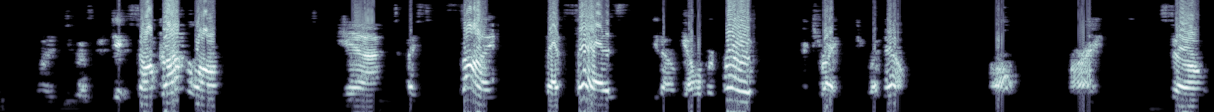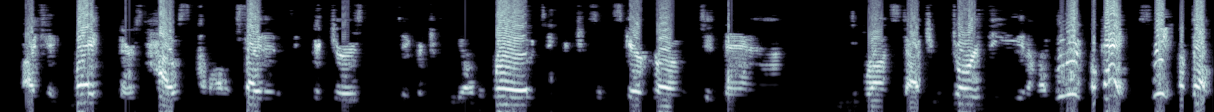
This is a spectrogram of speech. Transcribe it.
So I'm driving along and I see a sign that says, you know, Yellow Brick Road, next right, do right now. Oh, alright. So I take right, there's the house, I'm all excited, I take pictures, take pictures of the Yellow Brick Road, take pictures of the Scarecrow, Tin Man, the bronze statue of Dorothy, and I'm like, okay, sweet, I'm done.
